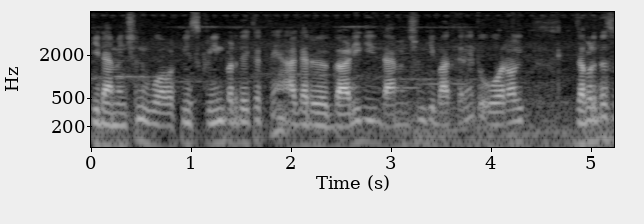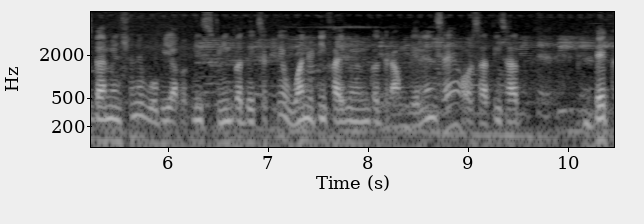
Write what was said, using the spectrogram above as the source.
की डायमेंशन वो आप अपनी स्क्रीन पर देख सकते हैं। अगर गाड़ी की डायमेंशन की बात करें तो ओवरऑल ज़बरदस्त डायमेंशन है, वो भी आप अपनी स्क्रीन पर देख सकते हैं। 185 एटी mm का ग्राउंड क्लियरेंस है और साथ ही साथ डेक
